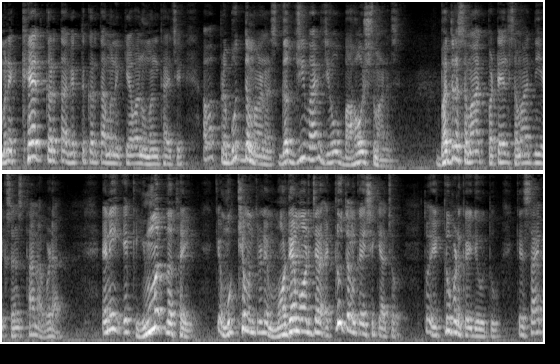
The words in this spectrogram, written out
મને ખેદ કરતા, વ્યક્ત કરતા મને કહેવાનું મન થાય છે. આવા પ્રબુદ્ધ માણસ, ગગજીભાઈ જેવો બાહોશ માણસ ભદ્ર સમાજ, પટેલ સમાજની એક સંસ્થાના વડા, એની એક હિંમત ન થઈ કે મુખ્યમંત્રીને મોઢે મોઢ જરા એટલું તમે કહી શક્યા છો, તો એટલું પણ કહી દેવું હતું કે સાહેબ,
